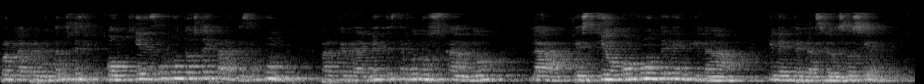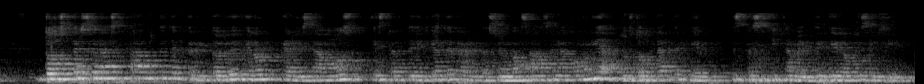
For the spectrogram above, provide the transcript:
Porque la pregunta es, ¿con quién se junta usted y para qué se junta? gestión conjunta y la, y la integración social. Dos terceras partes del territorio de género realizamos estrategias de rehabilitación basadas en la comunidad. Nos toca tejer específicamente qué es lo que se tiene.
